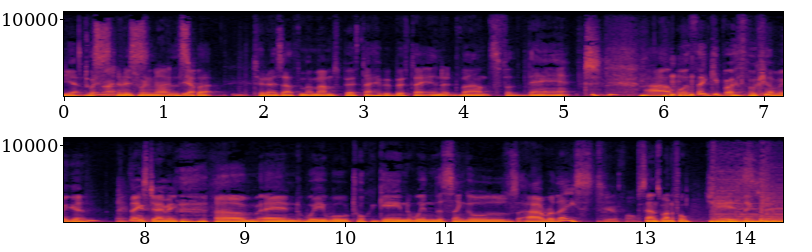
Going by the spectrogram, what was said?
Yeah, 29th. this- 29th, this- yep. but two days after my mum's birthday. Happy birthday in advance for that. uh, well, thank you both for coming in. Thanks, Jamie. Um, and we will talk again when the singles are released. Beautiful. Sounds wonderful. Cheers. Thanks, Thank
